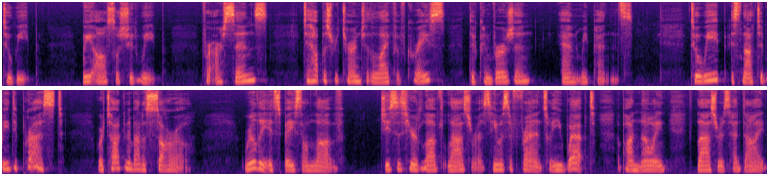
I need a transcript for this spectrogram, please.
to weep? We also should weep for our sins, to help us return to the life of grace through conversion and repentance. To weep is not to be depressed. We're talking about a sorrow. Really, it's based on love. Jesus here loved Lazarus. He was a friend, so he wept upon knowing Lazarus had died.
